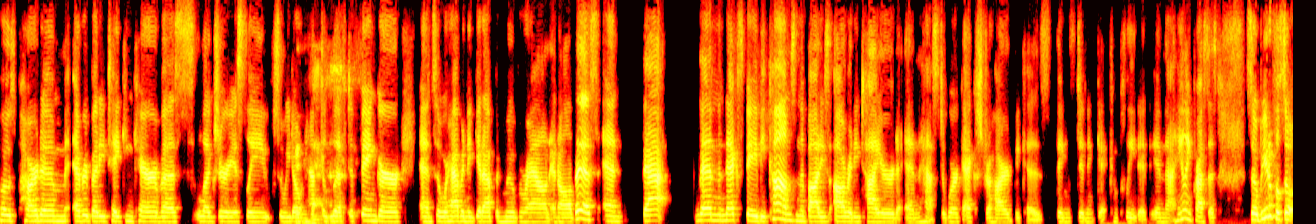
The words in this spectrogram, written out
postpartum, everybody taking care of us luxuriously so we don't have to lift a finger. And so we're having to get up and move around and all this. And that then the next baby comes and the body's already tired and has to work extra hard because things didn't get completed in that healing process so beautiful so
